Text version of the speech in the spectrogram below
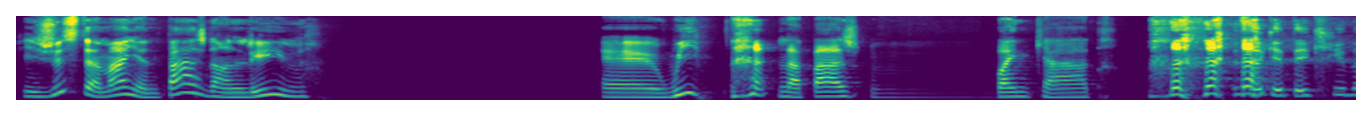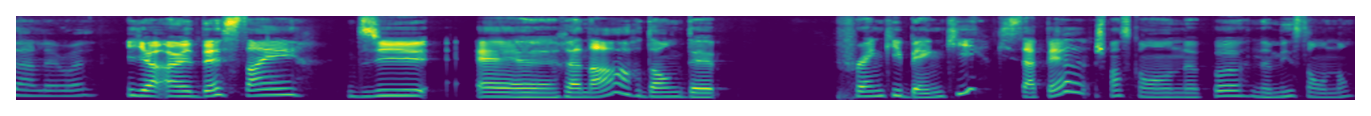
Puis justement, il y a une page dans le livre. Euh, oui, la page 24. c'est ça qui est écrit dans le. Ouais. Il y a un dessin du renard, donc de Frankie Benke, qui s'appelle. Je pense qu'on n'a pas nommé son nom.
